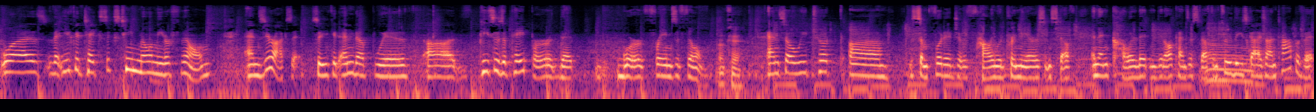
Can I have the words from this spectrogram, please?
was that you could take 16 millimeter film and Xerox it, so you could end up with uh, pieces of paper that were frames of film. Okay. And so we took uh, some footage of Hollywood premieres and stuff, and then colored it and did all kinds of stuff, and threw these guys on top of it.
